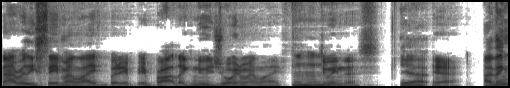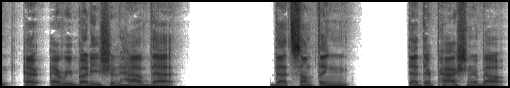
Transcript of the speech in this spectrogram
not really saved my life, but it, it brought like new joy to my life Mhm. doing this. Yeah, Yeah. I think everybody should have that that something that they're passionate about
